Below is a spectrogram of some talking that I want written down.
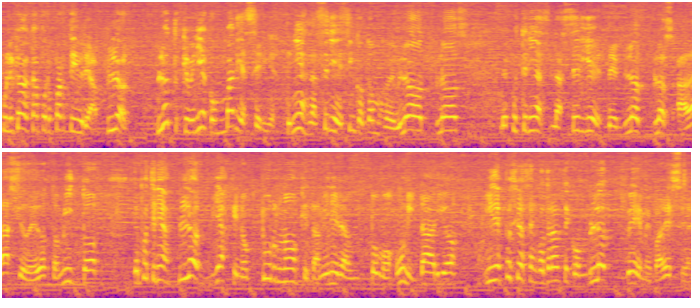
publicaba acá por parte de Ibrea. Blood. Blood que venía con varias series. Tenías la serie de 5 tomos de Blood, Blood. Después tenías la serie de Blood Plus Adagio de dos tomitos. Después tenías Blood Viaje Nocturno, que también era un tomo unitario. Y después ibas a encontrarte con Blood B, me parece.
